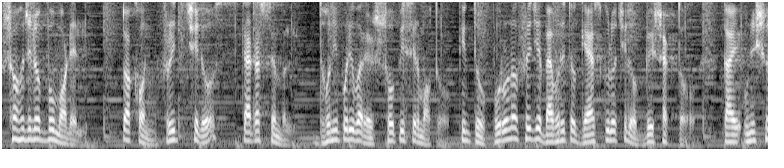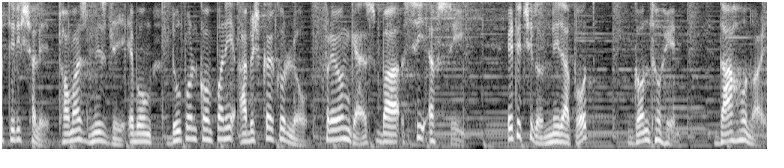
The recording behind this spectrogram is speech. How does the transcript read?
সহজলভ্য মডেল। তখন ফ্রিজ ছিল স্ট্যাটাস সিম্বল, ধনী পরিবারের শোপিসের মতো। কিন্তু পুরনো ফ্রিজে ব্যবহৃত গ্যাসগুলো ছিল বিষাক্ত। তাই উনিশশো সালে থমাস মিজলি এবং ডুপন কোম্পানি আবিষ্কার করল ফ্রেয়ন গ্যাস বা সিএফসি এটি ছিল নিরাপদ, গন্ধহীন, দাহ নয়,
